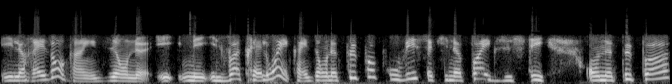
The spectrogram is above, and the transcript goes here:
Et il a raison quand il dit on ne, mais il va très loin quand il dit on ne peut pas prouver ce qui n'a pas existé. On ne peut pas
